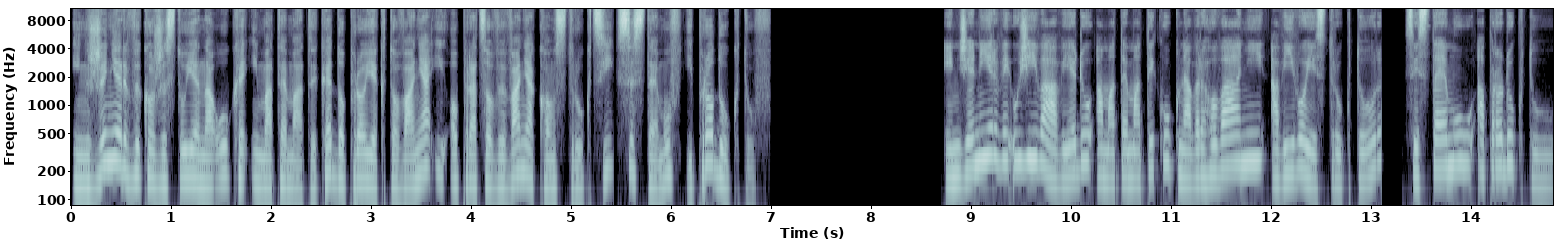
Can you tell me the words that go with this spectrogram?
Inżynier wykorzystuje naukę i matematykę do projektowania i opracowywania konstrukcji, systemów i produktów. Inženýr využívá vědu a matematiku k navrhování a vývoji struktur, systémů a produktů.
